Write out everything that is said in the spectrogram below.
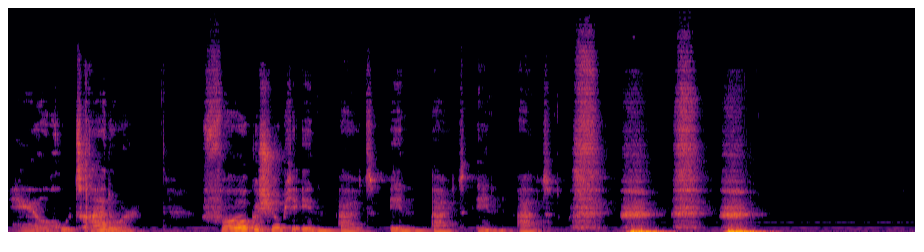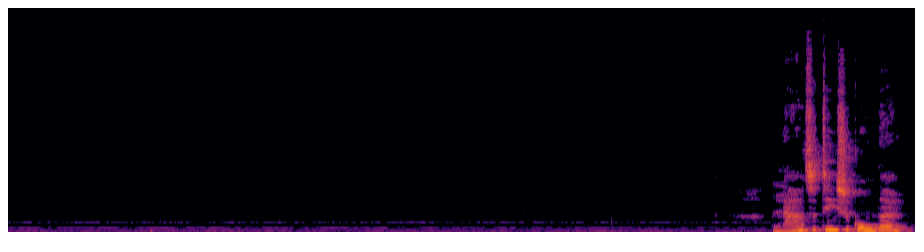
Heel goed, ga door. Focus je op je in, uit, in, uit, in, uit. Laatste 10 seconden.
